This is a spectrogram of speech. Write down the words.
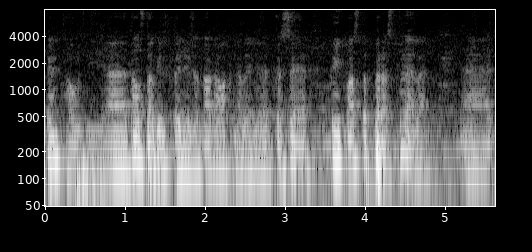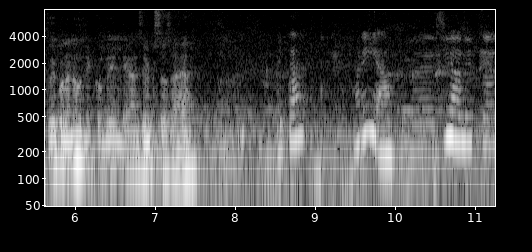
penthouse'i äh, taustapilt on ju seal taga aknal on ju, et kas see kõik vastab pärast tõele et võib-olla nõudlikum tellija on see üks osa, jah. aitäh, Maria, sina nüüd äh,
